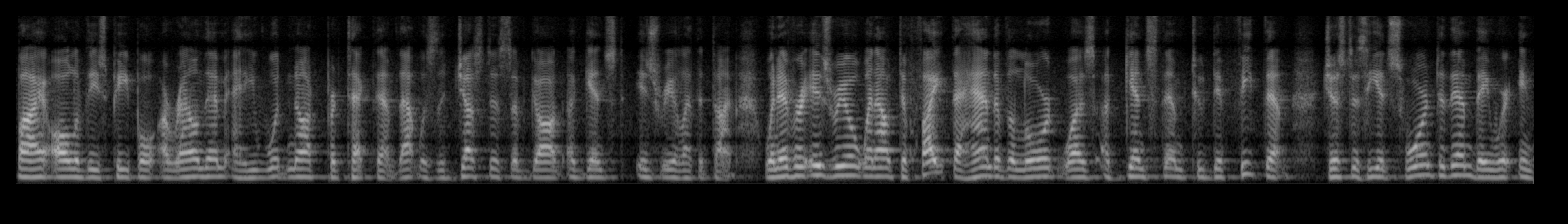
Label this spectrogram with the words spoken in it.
by all of these people around them, and he would not protect them. That was the justice of God against Israel at the time. Whenever Israel went out to fight, the hand of the Lord was against them to defeat them. Just as he had sworn to them, they were in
